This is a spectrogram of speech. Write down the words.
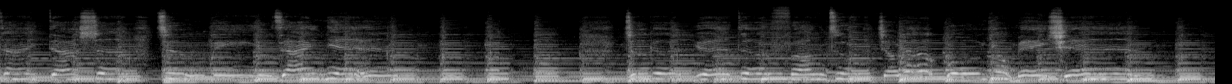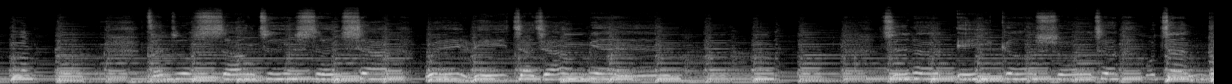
太大声就没又再念。这个月的房租交了我又没钱餐桌上只剩下威力炸酱面。吃了一口说着我真的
